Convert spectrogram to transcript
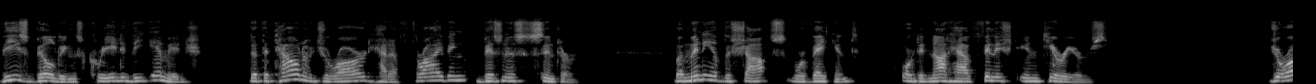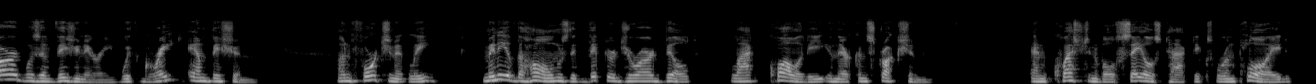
These buildings created the image that the town of Girard had a thriving business center, but many of the shops were vacant or did not have finished interiors. Girard was a visionary with great ambition. Unfortunately, many of the homes that Victor Girard built lacked quality in their construction and questionable sales tactics were employed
